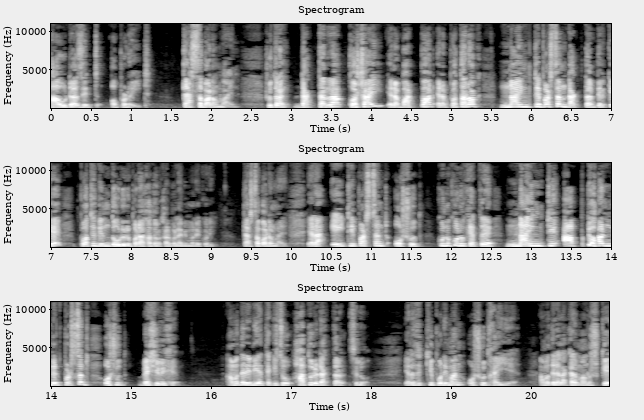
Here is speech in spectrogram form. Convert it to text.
how does it operate that's the bottom line সুতরাং ডাক্তাররা কষাই এরা বাটপার, এরা প্রতারক নাইনটি পার্সেন্ট ডাক্তারদেরকে প্রতিদিন দৌড়ের উপর রাখা দরকার বলে আমি মনে করি। দ্যাটস দ্য বারম লাইন এরা এইটি পার্সেন্ট ওষুধ, কোনো কোনো ক্ষেত্রে ninety up to hundred percent ওষুধ বেশি লিখে। আমাদের এরিয়াতে কিছু হাতুড়ে ডাক্তার ছিল। এরা যে কি পরিমাণ ওষুধ খাইয়ে আমাদের এলাকার মানুষকে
